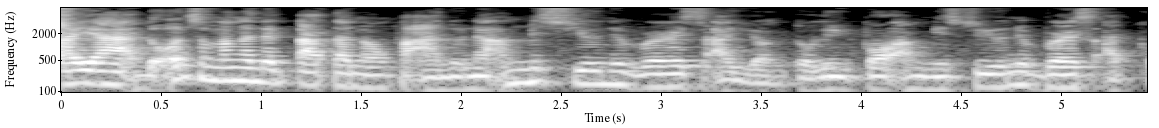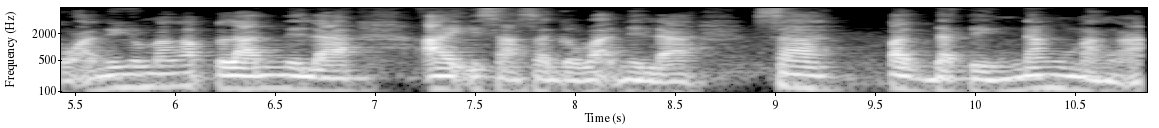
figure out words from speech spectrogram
Kaya doon sa mga nagtatanong paano na ang Miss Universe, ayon, tuloy po ang Miss Universe at kung ano yung mga plan nila ay isasagawa nila sa pagdating ng mga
